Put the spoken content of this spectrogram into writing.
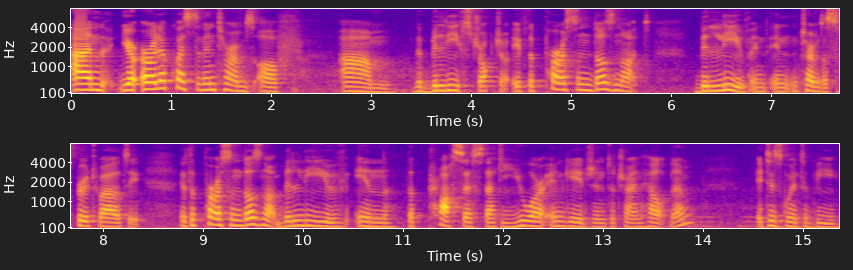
And your earlier question in terms of um, the belief structure, if the person does not believe in, in terms of spirituality, if the person does not believe in the process that you are engaged in to try and help them, it is going to be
